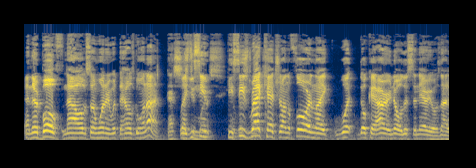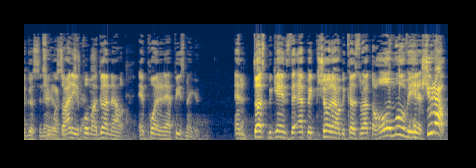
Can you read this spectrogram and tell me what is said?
And they're both now all of a sudden wondering what the hell's going on. That's Like just you see, he sees Ratcatcher on the floor and like, what? Okay, I already know this scenario is not a good scenario, so I need to pull my gun out and point it at Peacemaker. And thus begins the epic showdown because throughout the whole movie, in a shootout.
